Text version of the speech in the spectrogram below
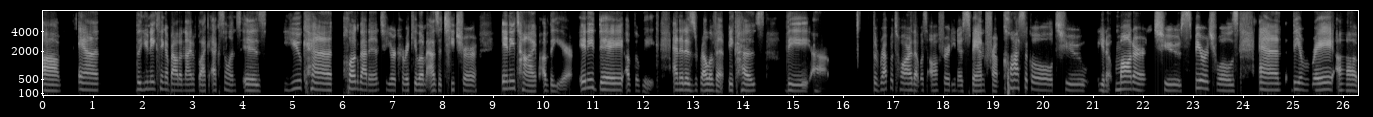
Um, and the unique thing about a Night of Black Excellence is you can plug that into your curriculum as a teacher any time of the year, any day of the week. And it is relevant because the uh, the repertoire that was offered, you know, spanned from classical to you know modern to spirituals and the array of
